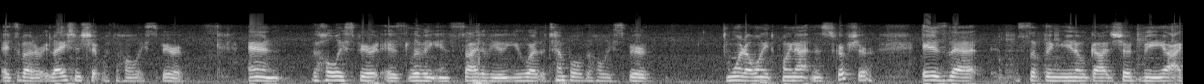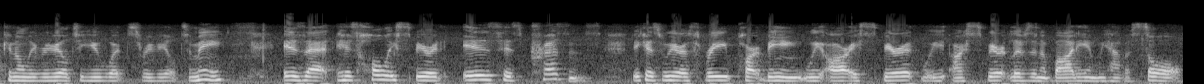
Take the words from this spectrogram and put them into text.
It's about a relationship with the Holy Spirit. And the Holy Spirit is living inside of you. You are the temple of the Holy Spirit. What I want to point out in the scripture is that something, you know, God showed me, I can only reveal to you what's revealed to me, is that His Holy Spirit is His presence. Because we are a three part being. We are a spirit, we our spirit lives in a body and we have a soul.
